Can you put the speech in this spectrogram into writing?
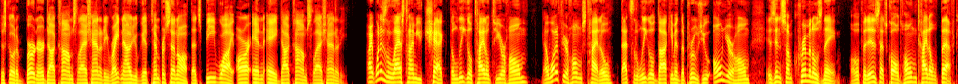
Just go to byrna.com slash Hannity. Right now, you'll get 10% off. That's B-Y-R-N-A dot com slash Hannity. All right, when is the last time you checked the legal title to your home? Now, what if your home's title, that's the legal document that proves you own your home, is in some criminal's name? Well, if it is, that's called home title theft.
